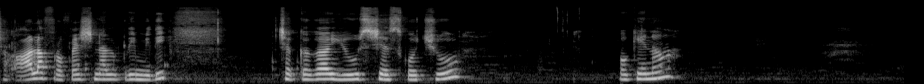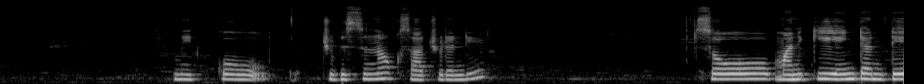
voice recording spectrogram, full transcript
చాలా ప్రొఫెషనల్ క్రీమ్ ఇది. చక్కగా యూస్ చేసుకోవచ్చు. ఓకేనా? మీకు చూపిస్తున్నా ఒకసారి చూడండి. సో మనకి ఏంటంటే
